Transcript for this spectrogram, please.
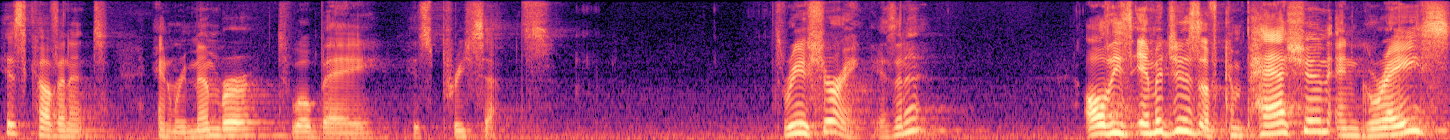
his covenant and remember to obey his precepts. It's reassuring, isn't it? All these images of compassion and grace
